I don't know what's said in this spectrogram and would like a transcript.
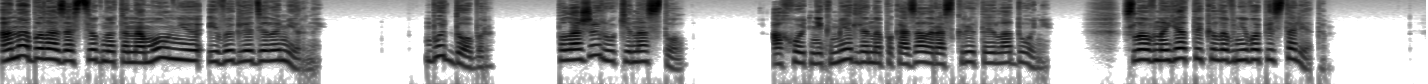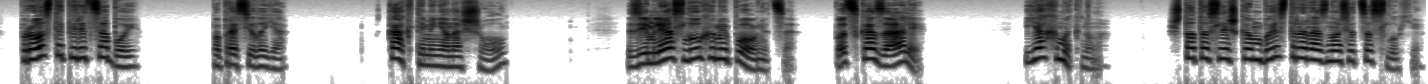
Она была застегнута на молнию и выглядела мирной. «Будь добр, положи руки на стол». Охотник медленно показал раскрытые ладони, словно я тыкала в него пистолетом. «Просто перед собой», — попросила я. «Как ты меня нашел? «Земля слухами полнится. Подсказали». Я хмыкнула. Что-то слишком быстро разносятся слухи.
